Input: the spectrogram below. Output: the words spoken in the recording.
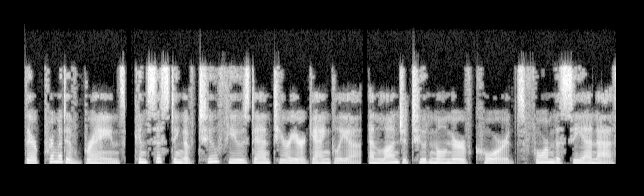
Their primitive brains, consisting of two fused anterior ganglia, and longitudinal nerve cords form the CNS,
